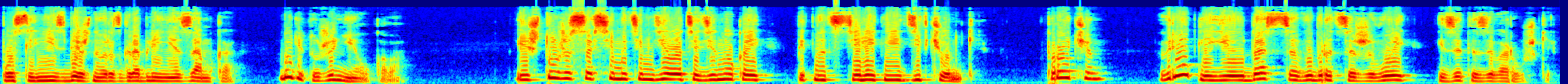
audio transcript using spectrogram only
после неизбежного разграбления замка будет уже не у кого. И что же со всем этим делать одинокой 15-летней девчонке? Впрочем, Вряд ли ей удастся выбраться живой из этой заварушки.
